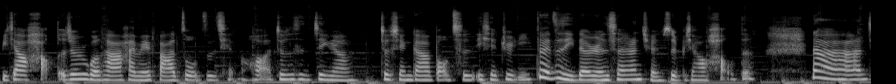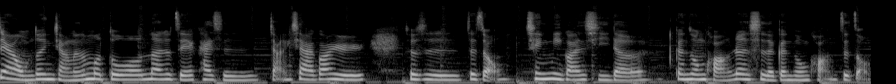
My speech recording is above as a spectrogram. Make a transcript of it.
比较好的。就如果他还没发作之前的话，就是尽量就先跟他保持一些距离，对自己的人身安全是比较好的。那既然我们都已经讲了那么多，那就直接开始讲一下关于就是这种亲密关系的。跟踪狂认识的跟踪狂这种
